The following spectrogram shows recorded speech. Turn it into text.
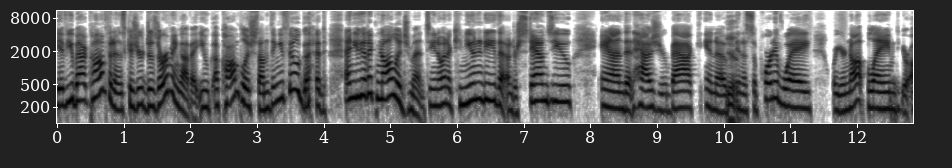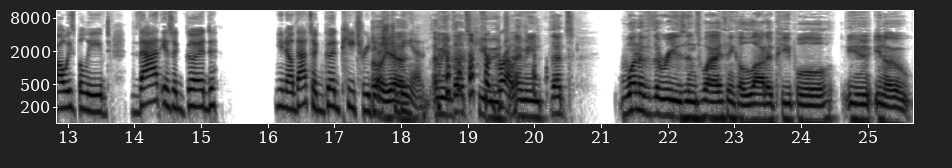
give you back confidence because you're deserving of it. You accomplish something, you feel good, and you get acknowledgement. You know, in a community that understands you and that has your back in a yeah. in a supportive way, where you're not blamed, you're always believed. That is a good. You know, that's a good petri oh, dish oh, yeah. to be in. I mean, that's huge. I mean, that's one of the reasons why I think a lot of people, you you know,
